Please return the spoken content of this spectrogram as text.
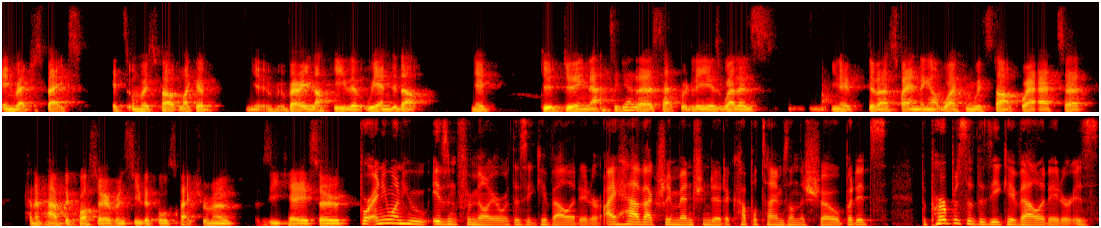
in retrospect, it's almost felt like a you know, very lucky that we ended up, you know, do, doing that together separately, as well as you know, DeversiFi ending up working with Starkware to kind of have the crossover and see the full spectrum of, of ZK. So, for anyone who isn't familiar with the ZK validator, I have actually mentioned it a couple times on the show, but it's the purpose of the ZK validator is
